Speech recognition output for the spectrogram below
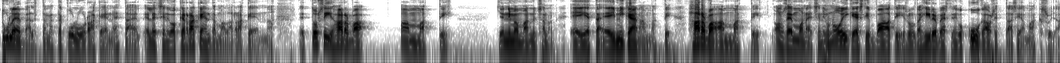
tule välttämättä kulurakennetta, ellei se niin oikein rakentamalla rakenna. Et tosi harva ammatti, ja nimenomaan nyt sanon, ei, että ei mikään ammatti, harva ammatti on semmoinen, että se niin oikeasti vaatii sulta hirveästi niin kuukausittaisia maksuja.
